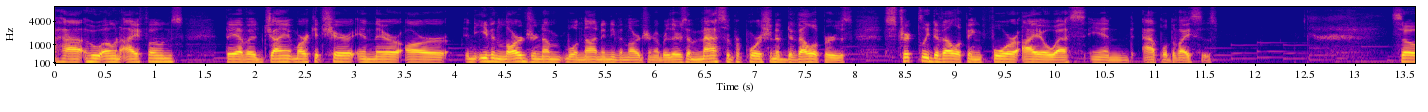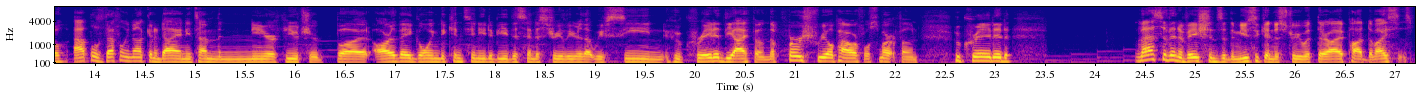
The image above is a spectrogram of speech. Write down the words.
ha- who own iPhones. They have a giant market share, and there are an even larger number. Well, not an even larger number. There's a massive proportion of developers strictly developing for iOS and Apple devices. So Apple's definitely not going to die anytime in the near future, but are they going to continue to be this industry leader that we've seen who created the iPhone, the first real powerful smartphone, who created massive innovations in the music industry with their iPod devices?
